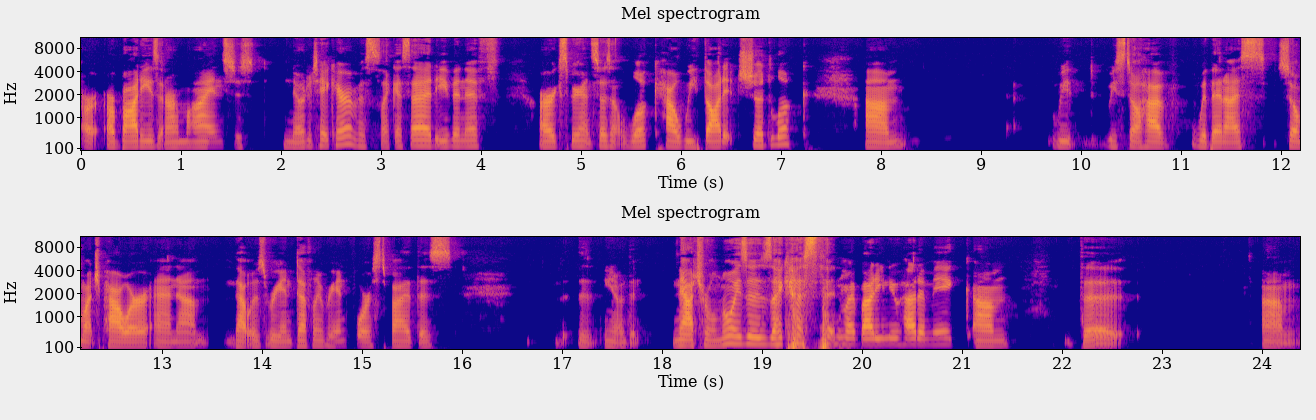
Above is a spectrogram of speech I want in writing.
our our bodies and our minds just know to take care of us. Like I said, even if our experience doesn't look how we thought it should look, um, we we still have within us so much power, and um, that was re- definitely reinforced by this, the, you know, the natural noises, I guess, that my body knew how to make. Um, the um,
